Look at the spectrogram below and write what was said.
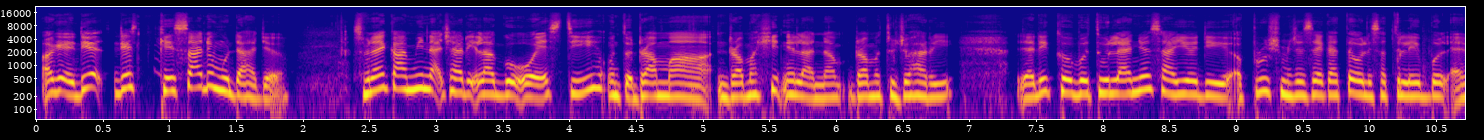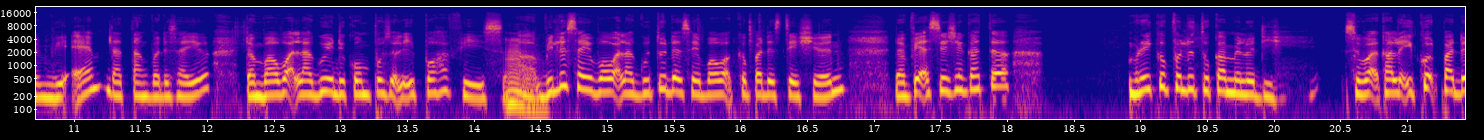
Okey, dia dia kisah dia mudah je. Sebenarnya kami nak cari lagu OST untuk drama drama hit ni lah drama tujuh hari. Jadi kebetulannya saya di approach macam saya kata oleh satu label MVM datang pada saya dan bawa lagu yang dikompos oleh Ipoh Hafiz. Hmm. Uh, bila saya bawa lagu tu dan saya bawa kepada stesen dan pihak stesen kata mereka perlu tukar melodi. Sebab kalau ikut pada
